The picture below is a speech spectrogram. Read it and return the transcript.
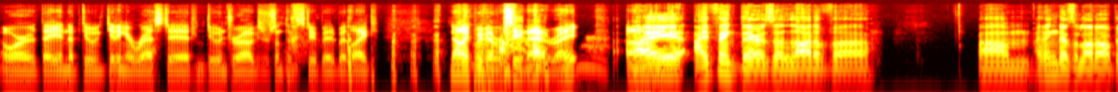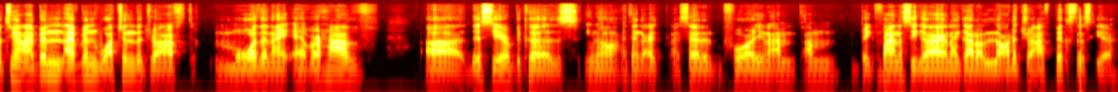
or they end up doing getting arrested and doing drugs or something stupid. But like, not like we've ever seen that, right? Um, I I think there's a lot of uh um I think there's a lot of opportunity. I've been I've been watching the draft more than I ever have uh this year because you know I think I, I said it before, you know, I'm I'm a big fantasy guy and I got a lot of draft picks this year.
